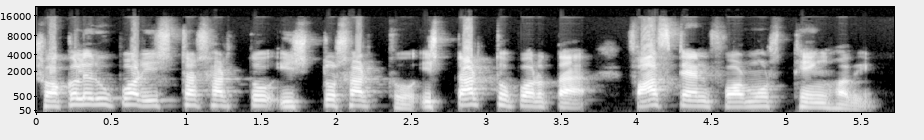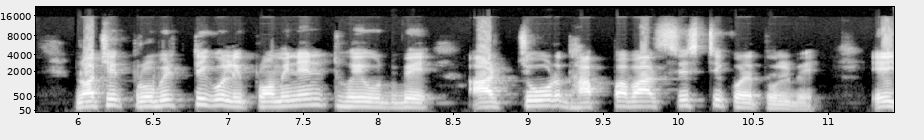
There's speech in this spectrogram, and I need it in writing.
সকলের উপর ইষ্টাস্বার্থ, ইষ্টস্বার্থ, ইষ্টার্থপরতা ফার্স্ট অ্যান্ড ফরমোস্ট থিং হবে। নচেত প্রবৃত্তিগুলি প্রমিনেন্ট হয়ে উঠবে আর চোর ধাপ্পাবাজ সৃষ্টি করে তুলবে। এই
